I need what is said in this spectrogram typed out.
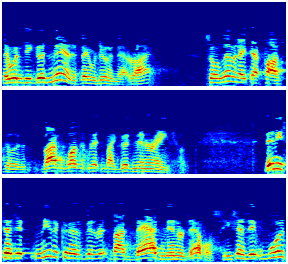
They wouldn't be good men if they were doing that, right? So eliminate that possibility. The Bible wasn't written by good men or angels. Then he says it neither could it have been written by bad men or devils. He says it would,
